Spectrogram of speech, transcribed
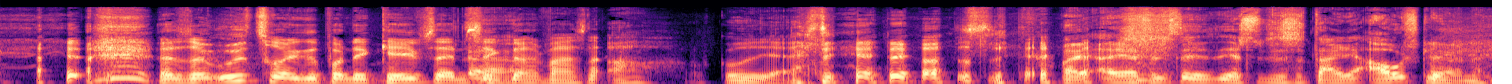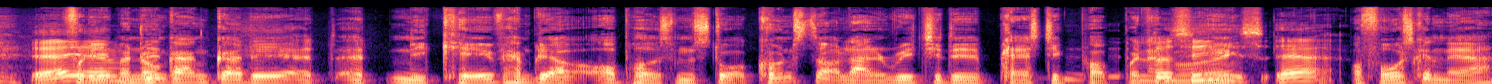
altså udtrykket på Nick Caves ansigt, Ja. når han bare sådan, åh, oh, gud ja, det er det også. Og jeg, og jeg, synes, det, jeg synes, det er så dejligt afslørende. Ja, fordi ja, man det- nogle gange gør det, at, at Nick Cave han bliver ophøjet som en stor kunstner, og Lionel Richie det er plastikpop på en eller anden måde. Præcis, Ikke? ja. Og forskellen er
